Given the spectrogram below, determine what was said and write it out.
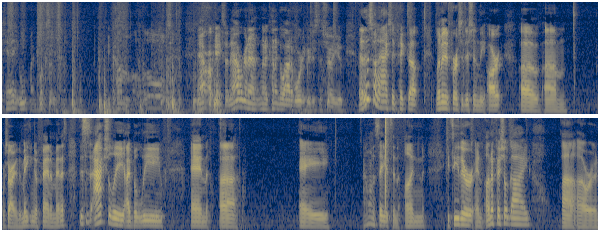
Okay, Ooh, my books have become a little... Now, okay, so now we're gonna I'm gonna kind of go out of order here just to show you. Now, this one I actually picked up, limited first edition, the art of, um, or sorry, the making of Phantom Menace. This is actually, I believe, an uh, a I want to say it's an un, it's either an unofficial guide uh, or a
